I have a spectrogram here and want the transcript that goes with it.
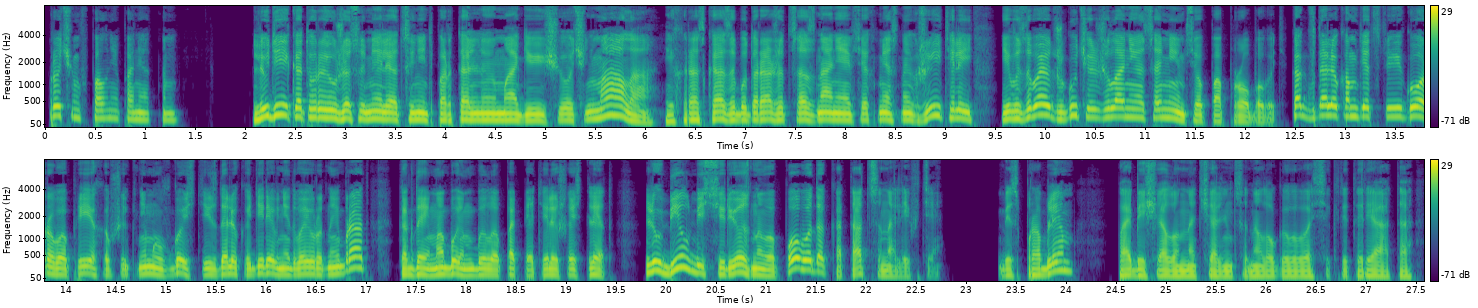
впрочем, вполне понятном. Людей, которые уже сумели оценить портальную магию, еще очень мало. Их рассказы будоражат сознание всех местных жителей и вызывают жгучее желание самим все попробовать. Как в далеком детстве Егорова, приехавший к нему в гости из далекой деревни двоюродный брат, когда им обоим было по пять или шесть лет, любил без серьезного повода кататься на лифте. «Без проблем», — пообещал он начальнице налогового секретариата —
